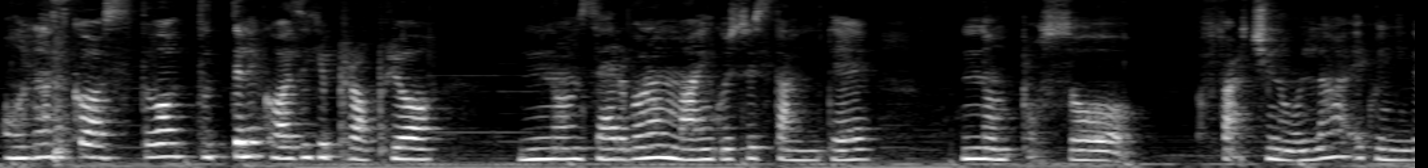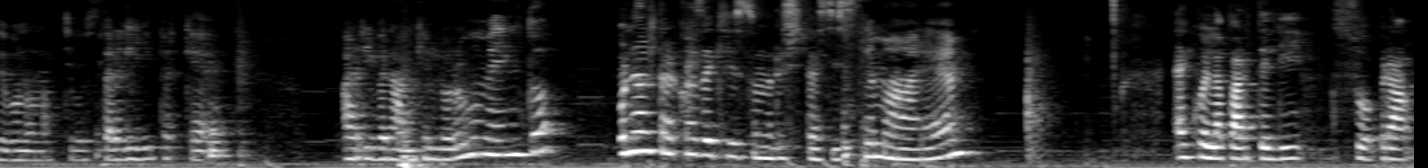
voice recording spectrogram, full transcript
ho nascosto tutte le cose che proprio non servono ma in questo istante non posso farci nulla e quindi devono un attimo stare lì perché arriverà anche il loro momento Un'altra cosa che sono riuscita a sistemare è quella parte lì sopra,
